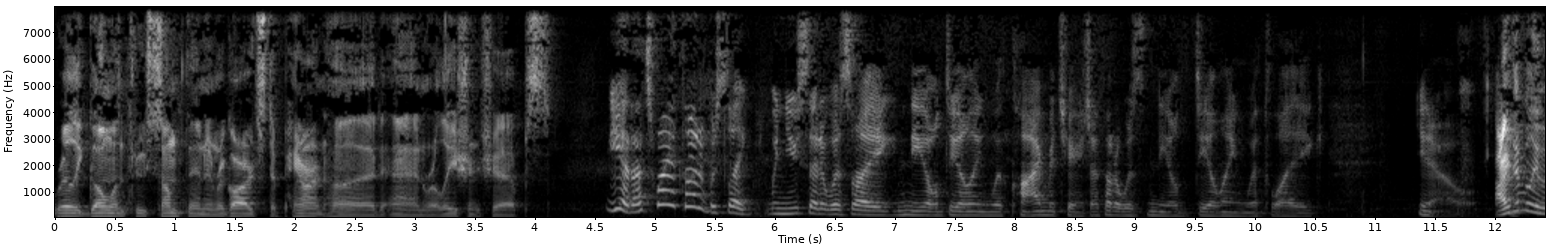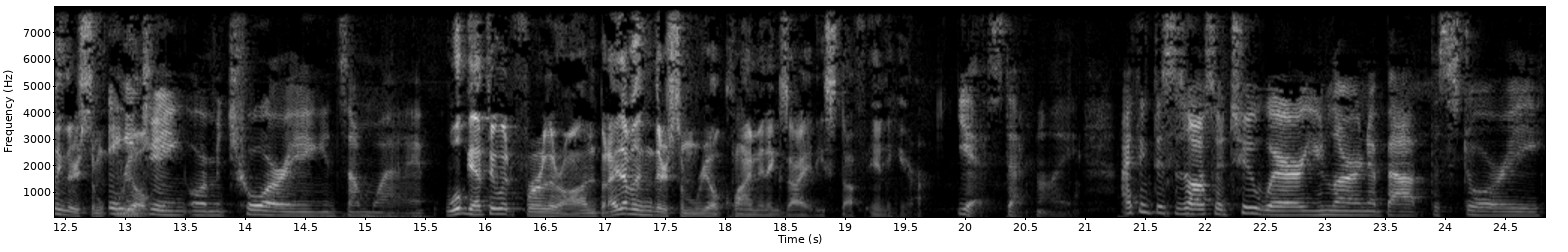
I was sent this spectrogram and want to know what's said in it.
really going through something in regards to parenthood and relationships. Yeah, that's why I thought it was like when you said it was like Neil dealing with climate change. I thought it was Neil dealing with like, you know, I definitely think there's some real. aging or maturing in some way. We'll get to it further on, but I definitely think there's some real climate anxiety stuff in here. Yes, definitely. I think this is also too where you learn about the story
